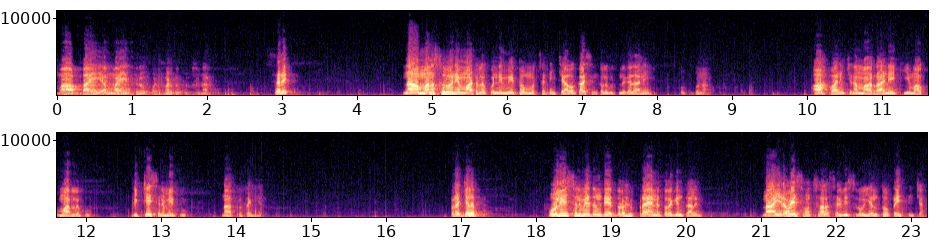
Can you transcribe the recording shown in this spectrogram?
మా అబ్బాయి అమ్మాయి ఇద్దరు పట్టుబట్టు కూర్చున్నారు. సరే నా మనసులోని మాటలు కొన్ని మీతో ముచ్చటించే అవకాశం కలుగుతుంది కదా అని ఒప్పుకున్నాను. ఆహ్వానించిన మా రాణికి మా కుమారులకు విచ్చేసిన మీకు నా కృతజ్ఞత. ప్రజలకు పోలీసుల మీద ఉండే దురభిప్రాయాన్ని తొలగించాలని నా ఇరవై సంవత్సరాల సర్వీసులో ఎంతో ప్రయత్నించాను.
